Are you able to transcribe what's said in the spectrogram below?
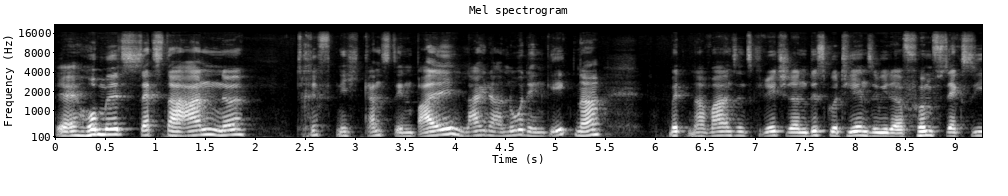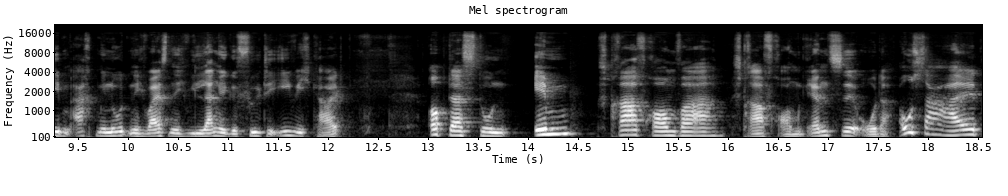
Der Hummels setzt da an, ne? trifft nicht ganz den Ball, leider nur den Gegner. mit einer Wahnsinnsgrätsche, dann diskutieren sie wieder 5, 6, 7, 8 Minuten, ich weiß nicht wie lange, gefühlte Ewigkeit. Ob das nun im Strafraum war, Strafraumgrenze oder außerhalb,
